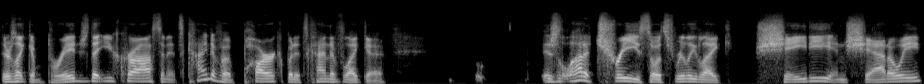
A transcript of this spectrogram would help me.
there's like a bridge that you cross, and it's kind of a park, but it's kind of like a there's a lot of trees, so it's really like shady and shadowy.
